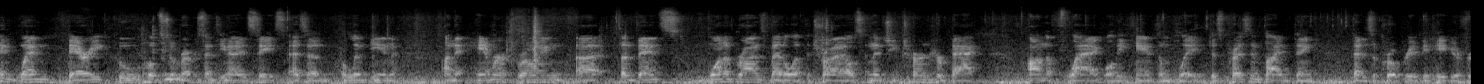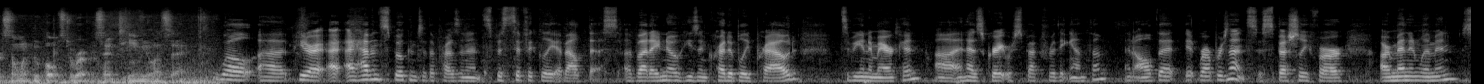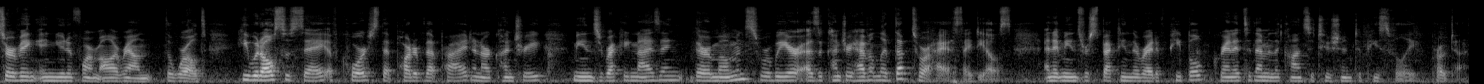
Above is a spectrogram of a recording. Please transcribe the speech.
And Gwen Berry, who hopes to represent the United States as an Olympian on the hammer throwing uh, events, won a bronze medal at the trials, and then she turned her back on the flag while the anthem played. Does President Biden think that is appropriate behavior for someone who hopes to represent Team USA? Well, uh, Peter, I, I haven't spoken to the president specifically about this, uh, but I know he's incredibly proud to be an American uh, and has great respect for the anthem and all that it represents, especially for our, our men and women serving in uniform all around the world. He would also say, of course, that part of that pride in our country means recognizing there are moments where we are, as a country, haven't lived up to our highest ideals. And it means respecting the right of people granted to them in the Constitution to peacefully protest.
